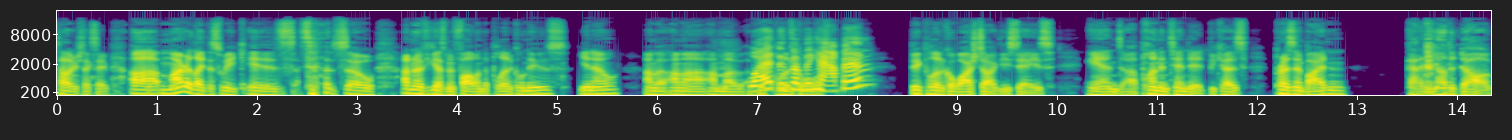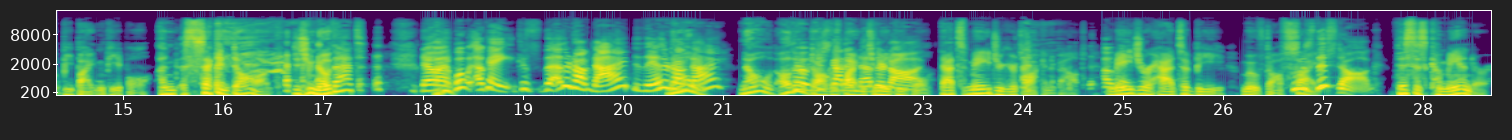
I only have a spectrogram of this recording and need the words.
Tyler, your sex tape. Uh, my red light this week is so, I don't know if you guys been following the political news. You know, I'm a I'm a I'm a, What? Did something happen? Big political watchdog these days, and uh, pun intended, because President Biden got another dog be biting people, An- a second dog. Did you know that? No, I what, okay, because the other dog died. Did the other dog die? No, the other No, dog just was got biting too many dog. people. That's Major you're talking about. Okay. Major had to be moved off site. Who's this dog? This is Commander.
